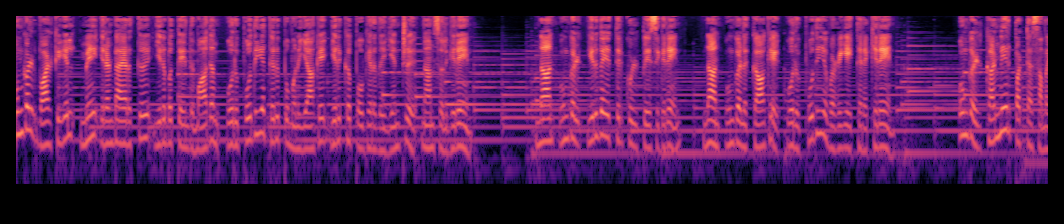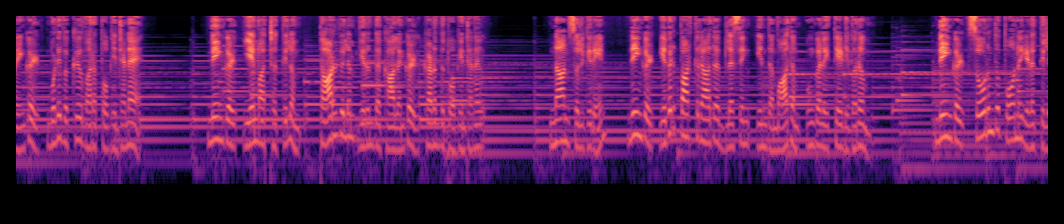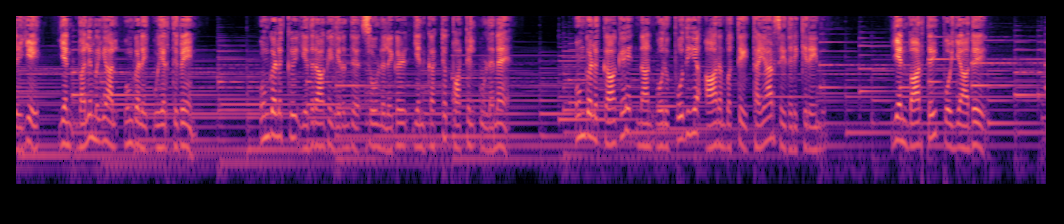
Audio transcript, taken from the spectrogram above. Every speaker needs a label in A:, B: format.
A: உங்கள் வாழ்க்கையில் மே இரண்டாயிரத்து இருபத்தைந்து மாதம் ஒரு புதிய திருப்புமுனையாக இருக்கப் போகிறது என்று நான் சொல்கிறேன். நான் உங்கள் இருதயத்திற்குள் பேசுகிறேன் நான் உங்களுக்காக ஒரு புதிய வழியை திறக்கிறேன். உங்கள் கண்ணீர் பட்ட சமயங்கள் முடிவுக்கு வரப்போகின்றன. நீங்கள் ஏமாற்றத்திலும் தாழ்விலும் இருந்த காலங்கள் கடந்து போகின்றன. நான் சொல்கிறேன் நீங்கள் எதிர்பார்த்திராத பிளெஸிங் இந்த மாதம் உங்களை தேடி வரும். நீங்கள் சோர்ந்து போன இடத்திலேயே என் வலிமையால் உங்களை உயர்த்துவேன். உங்களுக்கு எதிராக இருந்த சூழ்நிலைகள் என் கட்டுப்பாட்டில் உள்ளன. உங்களுக்காக நான் ஒரு புதிய ஆரம்பத்தை தயார் செய்திருக்கிறேன். என் வார்த்தை பொய்யாது.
